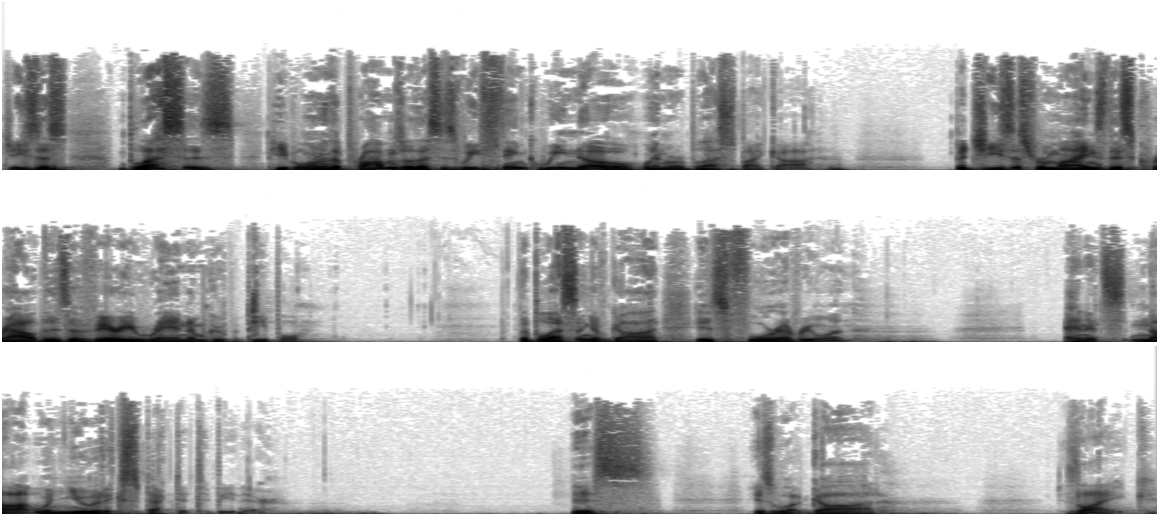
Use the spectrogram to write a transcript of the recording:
Jesus blesses people. One of the problems with us is we think we know when we're blessed by God. But Jesus reminds this crowd that it's a very random group of people. The blessing of God is for everyone, and it's not when you would expect it to be there. This is what God is like.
